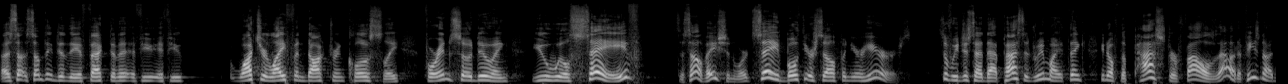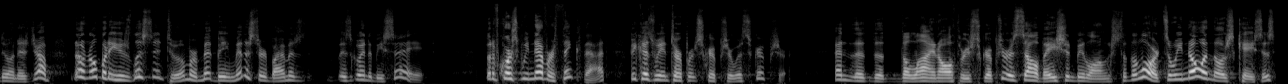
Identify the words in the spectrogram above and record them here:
uh, so, something to the effect of if you, if you watch your life and doctrine closely, for in so doing, you will save, it's a salvation word, save both yourself and your hearers. So if we just had that passage, we might think, you know, if the pastor fouls out, if he's not doing his job, no, nobody who's listening to him or being ministered by him is, is going to be saved. But of course, we never think that because we interpret Scripture with Scripture. And the, the, the line all through Scripture is salvation belongs to the Lord. So we know in those cases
